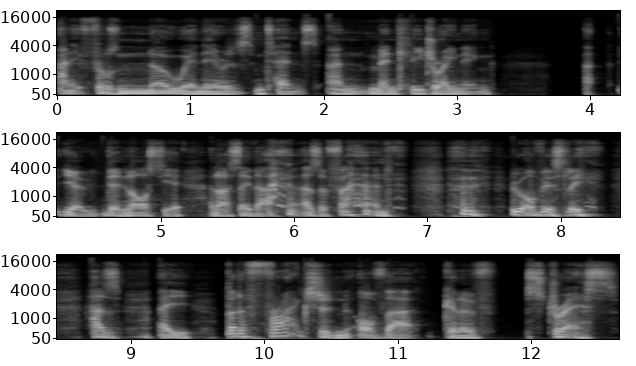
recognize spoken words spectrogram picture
and it feels nowhere near as intense and mentally draining, you know, than last year. And I say that as a fan who obviously has a but a fraction of that kind of stress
